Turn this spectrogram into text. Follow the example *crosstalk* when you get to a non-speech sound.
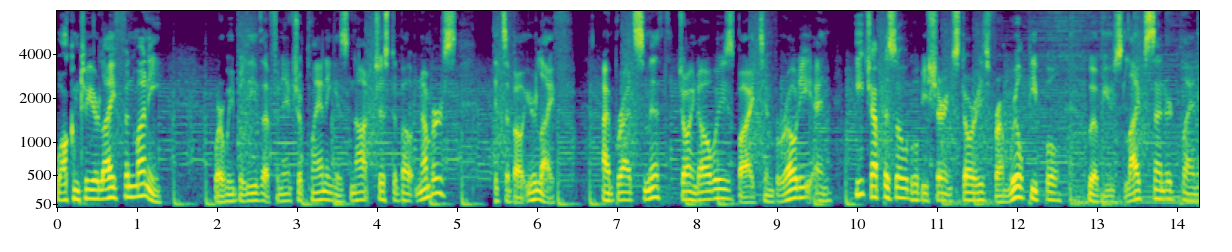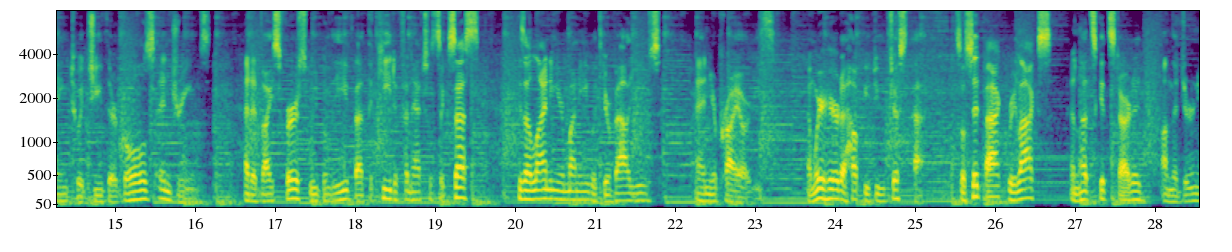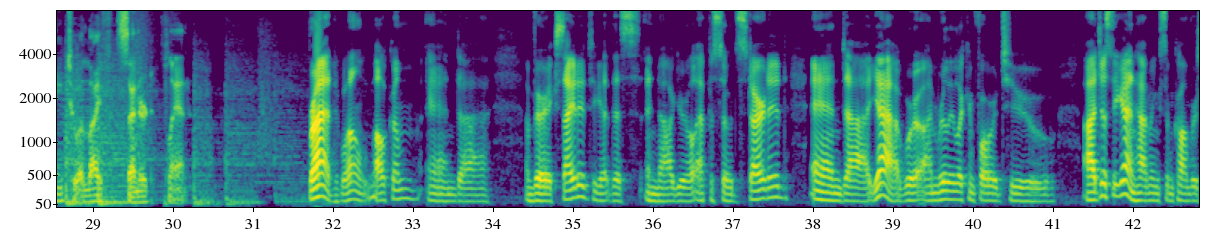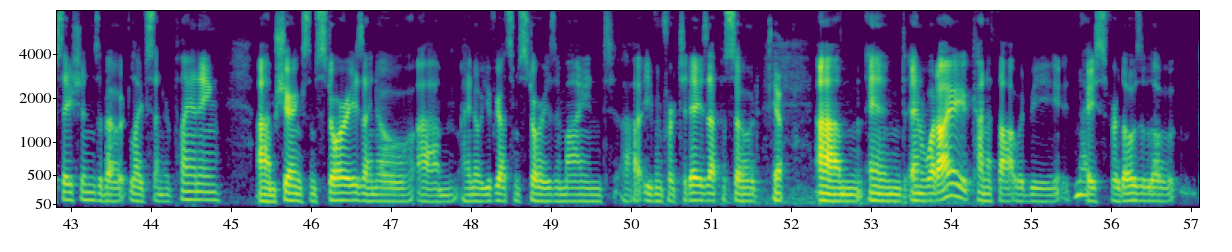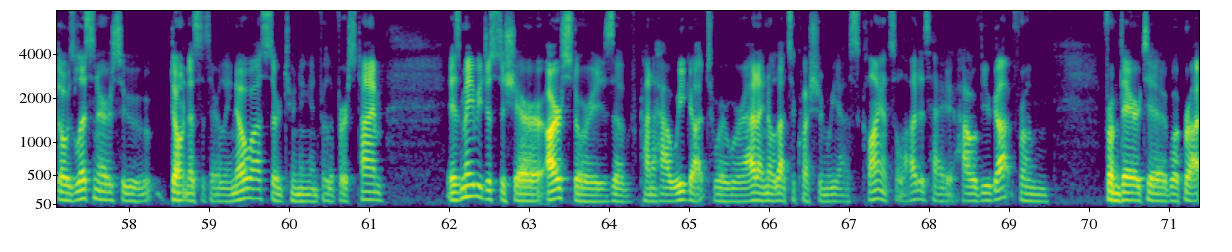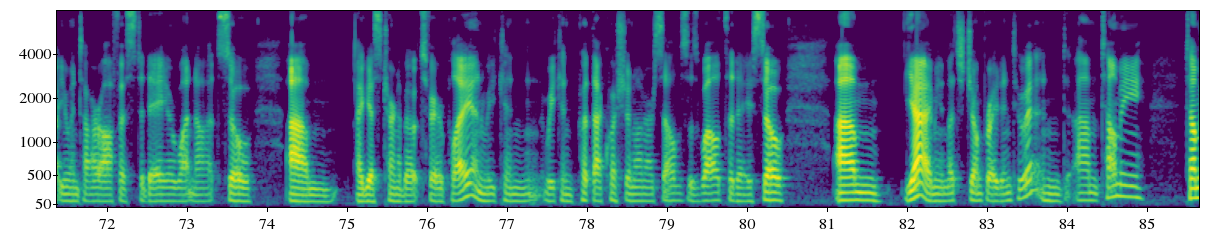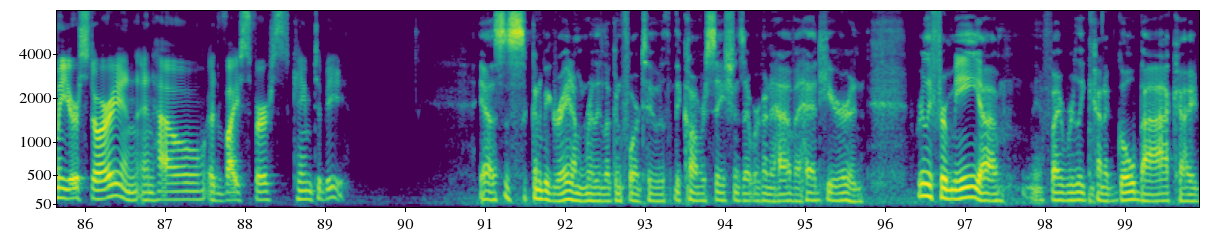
Welcome to Your Life and Money, where we believe that financial planning is not just about numbers, it's about your life. I'm Brad Smith, joined always by Tim Borody, and each episode we'll be sharing stories from real people who have used life centered planning to achieve their goals and dreams. At Advice First, we believe that the key to financial success is aligning your money with your values and your priorities. And we're here to help you do just that. So sit back, relax, and let's get started on the journey to a life centered plan. Brad, well, welcome. And uh, I'm very excited to get this inaugural episode started. And uh, yeah, I'm really looking forward to uh, just again having some conversations about life centered planning. Um, sharing some stories. I know um, I know you've got some stories in mind, uh, even for today's episode. Yep. Um, and and what I kind of thought would be nice for those of the, those listeners who don't necessarily know us or tuning in for the first time is maybe just to share our stories of kind of how we got to where we're at. I know that's a question we ask clients a lot: is hey, how have you got from from there to what brought you into our office today or whatnot? So. Um, I guess turnabout's fair play, and we can we can put that question on ourselves as well today. So, um, yeah, I mean, let's jump right into it and um, tell me, tell me your story and, and how Advice First came to be. Yeah, this is going to be great. I'm really looking forward to the conversations that we're going to have ahead here. And really, for me, uh, if I really kind of go back, I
